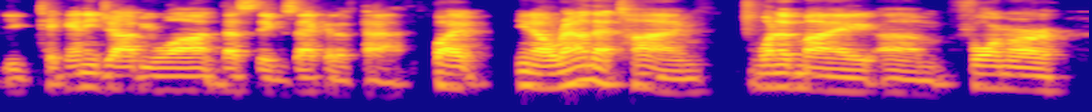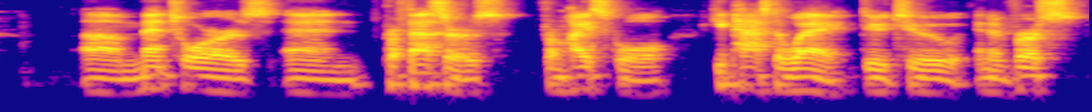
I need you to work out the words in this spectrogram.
you take any job you want. That's the executive path. But you know, around that time, one of my um, former um, mentors and professors from high school, he passed away due to an adverse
